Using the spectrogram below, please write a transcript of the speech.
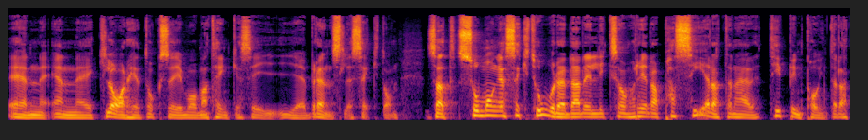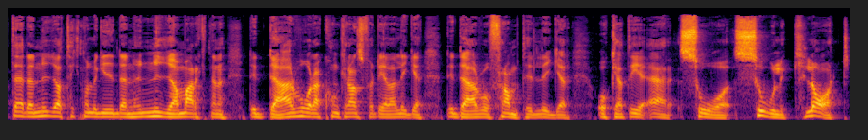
en, en eh, klarhet också i vad man tänker sig i eh, bränslesektorn. Så att så många sektorer där det liksom redan passerat den här tipping pointen, att det är den nya teknologin, den nya marknaden, det är där våra konkurrensfördelar ligger, det är där vår framtid ligger och att det är så solklart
